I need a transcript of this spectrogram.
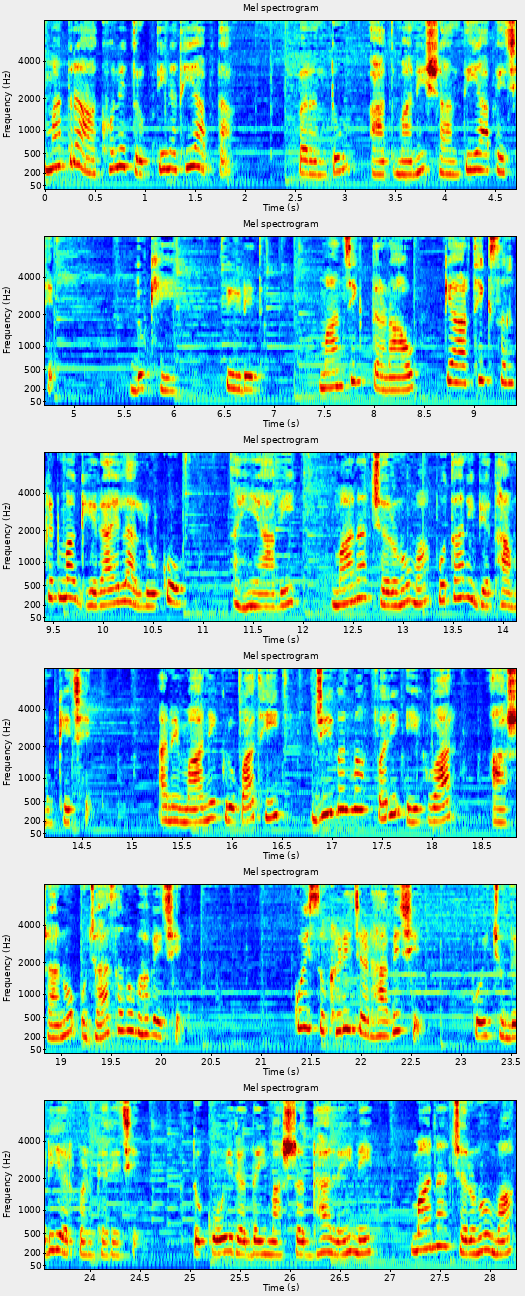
માત્ર આંખોને તૃપ્તિ નથી આપતા, પરંતુ આત્માને શાંતિ આપે છે. દુઃખી, પીડિત, માનસિક તણાવ કે આર્થિક સંકટમાં ઘેરાયેલા લોકો અહીં આવી માના ચરણોમાં પોતાની વ્યથા મૂકે છે અને માની કૃપાથી જીવનમાં ફરી એકવાર આશાનો ઉજાસ અનુભવે છે. કોઈ સુખડી ચઢાવે છે, કોઈ ચુંદડી અર્પણ કરે છે, તો કોઈ હૃદયમાં શ્રદ્ધા લઈને માના ચરણોમાં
